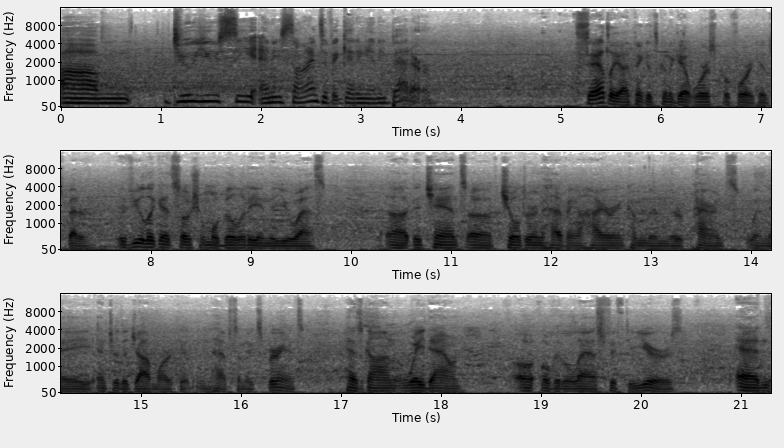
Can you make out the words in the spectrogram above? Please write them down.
Um, do you see any signs of it getting any better? Sadly, I think it's going to get worse before it gets better. If you look at social mobility in the U.S., uh, the chance of children having a higher income than their parents when they enter the job market and have some experience has gone way down o- over the last 50 years. And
